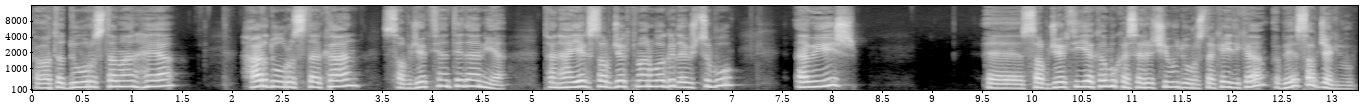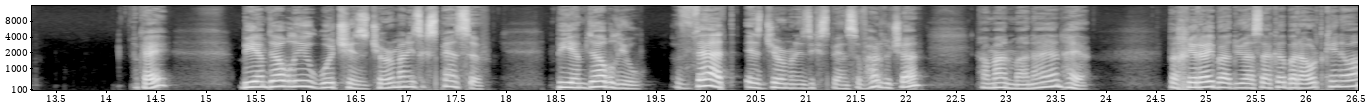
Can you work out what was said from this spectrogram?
کەواتە دوو ڕستەمان هەیە هەردوو ڕستەکان سەبجێکتیان تێدا نییە تەنها یەک سەبجێکتمان وەگرت ئەوش چ بوو ئەویش سەبجێکتی یەکەم و کە سەرچی بوو دووڕستەکەی دیکە بەبێ سەبجێکت بوو ئۆکەی BMW which is German is expensive BMW that is German is expensive هەردووچان هەمان مانایان هەیە بە خێرای با دو یاساکە بەراورد کەینەوە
